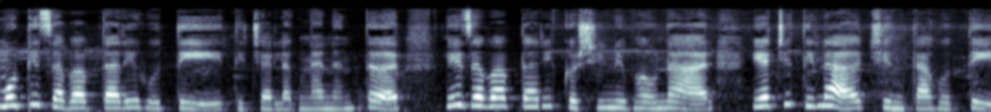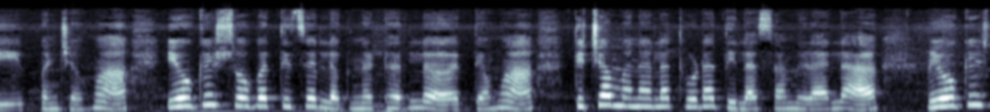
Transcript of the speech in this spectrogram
मोठी जबाबदारी होती. तिच्या लग्नानंतर ही जबाबदारी कशी निभावणार याची तिला चिंता होती. पण जेव्हा योगेशसोबत तिचं तिचे लग्न ठरलं तेव्हा तिच्या मनाला थोडा दिलासा मिळाला. योगेश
